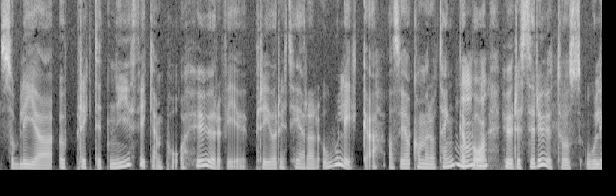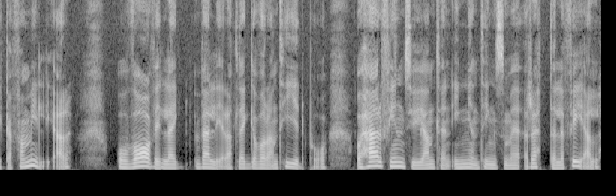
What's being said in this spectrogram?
så blir jag uppriktigt nyfiken på hur vi prioriterar olika. Alltså jag kommer att tänka mm. på hur det ser ut hos olika familjer och vad vi väljer att lägga vår tid på. Och här finns ju egentligen ingenting som är rätt eller fel.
